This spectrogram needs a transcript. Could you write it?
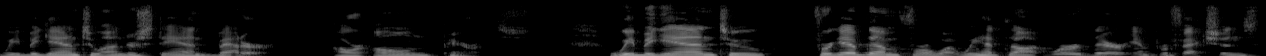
we began to understand better our own parents. We began to forgive them for what we had thought were their imperfections,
